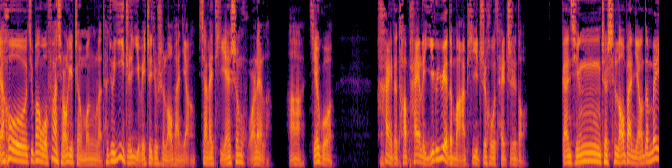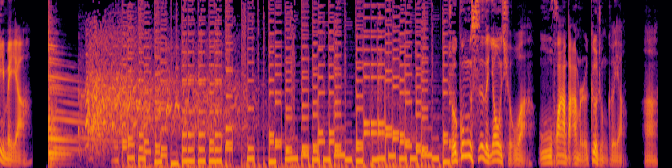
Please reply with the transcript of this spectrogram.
然后就把我发小给整懵了，他就一直以为这就是老板娘下来体验生活来了啊！结果害得他拍了一个月的马屁之后才知道，感情这是老板娘的妹妹呀。说公司的要求啊，五花八门，各种各样啊。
